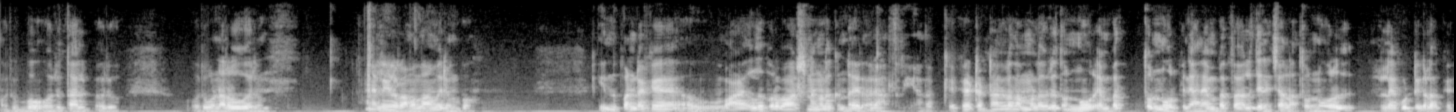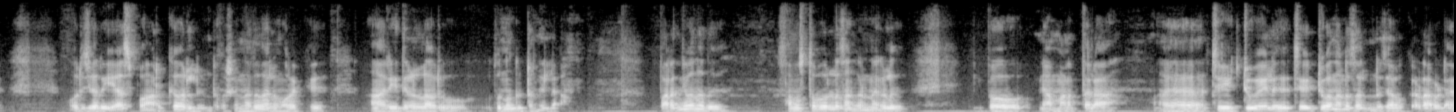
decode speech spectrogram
ഒരു ബോ- ഒരു താൽ ഒരു ഒരു ഉണർവ് വരും. അല്ലെങ്കിൽ റമദാൻ വരുമ്പോൾ ഇന്ന് പണ്ടൊക്കെ വാഴ് പ്രഭാഷണങ്ങളൊക്കെ ഉണ്ടായിരുന്നു രാത്രി. അതൊക്കെ കേട്ടിട്ടാണല്ലോ നമ്മളൊരു തൊണ്ണൂറ് എൺപത് തൊണ്ണൂറ് ഇപ്പം ഞാൻ എൺപത്താറ് തൊണ്ണൂറ് ഉള്ള കുട്ടികളൊക്കെ ഒരു ചെറിയ സ്പാർക്ക് അവരിലുണ്ട് പക്ഷെ ഇന്നത്തെ തലമുറയ്ക്ക് ആ രീതിയിലുള്ള ഒരു ഇതൊന്നും കിട്ടുന്നില്ല. പറഞ്ഞു വന്നത് സമസ്ത പോലുള്ള സംഘടനകൾ ഇപ്പോൾ ഞാൻ മണത്തല ചേറ്റുവയിൽ ചേറ്റുവ എന്ന് പറഞ്ഞ സ്ഥലമുണ്ട് ചാവക്കാട്. അവിടെ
